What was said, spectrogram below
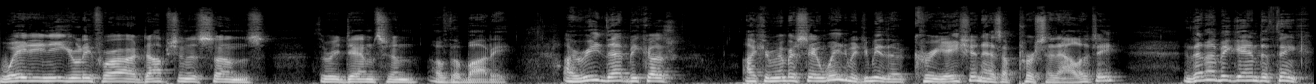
waiting eagerly for our adoption as sons, the redemption of the body. I read that because I can remember saying, wait a minute, you mean the creation has a personality? And then I began to think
